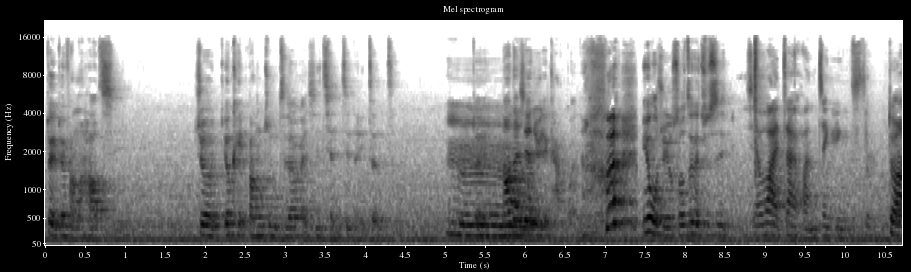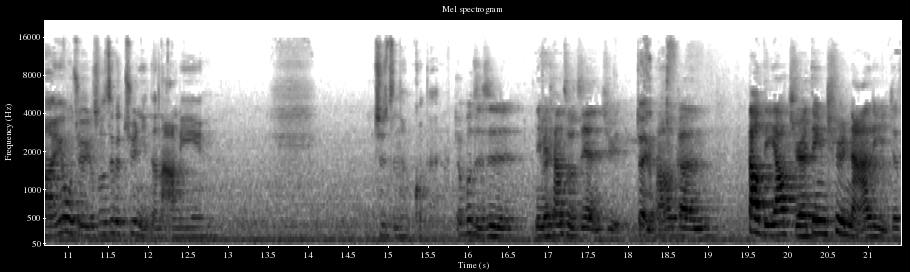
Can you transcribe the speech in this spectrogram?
对对方的好奇，就又可以帮助这段关系前进了一阵子。嗯，对。然后但现在就有点卡关了，因为我觉得有时候这个就是一些外在环境因素。对啊，因为我觉得有时候这个距离的拿捏。就是真的很困难，就不只是你们相处之间的距离，对，然后跟到底要决定去哪里，就是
